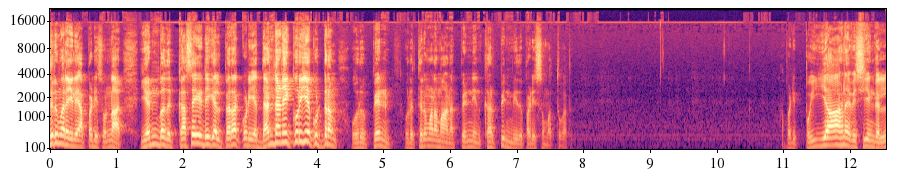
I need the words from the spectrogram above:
திருமறையிலே அப்படி சொன்னார். எண்பது கசையடிகள் பெறக்கூடிய தண்டனைக்குரிய குற்றம் ஒரு பெண் ஒரு திருமணமான பெண்ணின் கற்பின் மீது படி சுமத்துவது. அப்படி பொய்யான விஷயங்கள்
